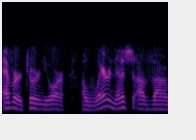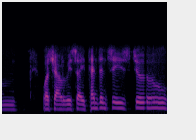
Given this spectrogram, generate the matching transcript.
ever turn your awareness of um, what shall we say, tendencies to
